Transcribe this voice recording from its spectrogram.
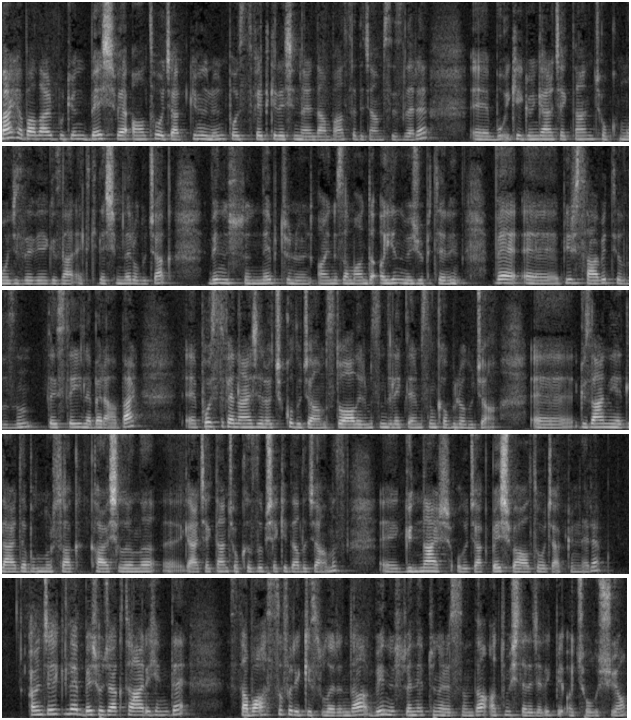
Merhabalar. Bugün 5 ve 6 Ocak gününün pozitif etkileşimlerinden bahsedeceğim sizlere. Ee, bu iki gün gerçekten çok mucizevi, güzel etkileşimler olacak. Venüs'ün, Neptün'ün, aynı zamanda Ay'ın ve Jüpiter'in ve e, bir sabit yıldızın desteğiyle beraber pozitif enerjileri açık olacağımız, dualarımızın, dileklerimizin kabul olacağı, e, güzel niyetlerde bulunursak karşılığını e, gerçekten çok hızlı bir şekilde alacağımız günler olacak 5 ve 6 Ocak günleri. Öncelikle 5 Ocak tarihinde sabah 02 sularında Venüs ve Neptün arasında 60 derecelik bir açı oluşuyor.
